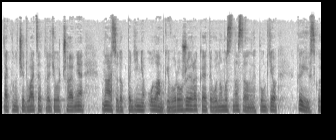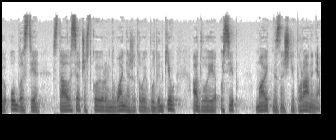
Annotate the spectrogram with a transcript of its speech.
Так вночі 23 червня, внаслідок падіння уламків ворожої ракети в одному з населених пунктів Київської області сталося часткове руйнування житлових будинків, а двоє осіб мають незначні поранення.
